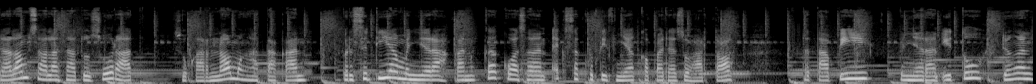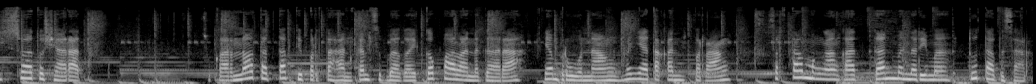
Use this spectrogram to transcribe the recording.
Dalam salah satu surat, Soekarno mengatakan bersedia menyerahkan kekuasaan eksekutifnya kepada Soeharto, tetapi penyerahan itu dengan suatu syarat, Soekarno tetap dipertahankan sebagai kepala negara yang berwenang menyatakan perang serta mengangkat dan menerima duta besar.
